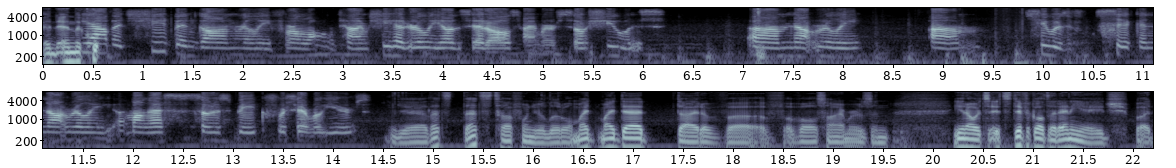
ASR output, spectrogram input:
and and the yeah, but she'd been gone really for a long time. She had early onset Alzheimer's, so she was um, not really. Um, she was sick and not really among us, so to speak, for several years. yeah, that's that's tough when you're little. My my dad died of uh, of, of Alzheimer's, and you know it's it's difficult at any age, but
